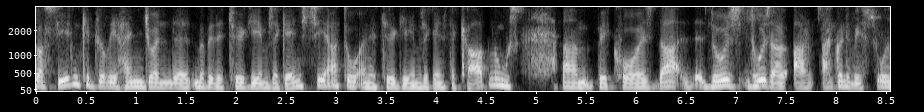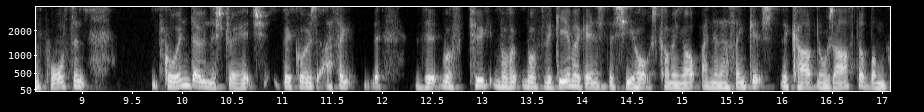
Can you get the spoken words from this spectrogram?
Our season could really hinge on the maybe the two games against Seattle and the two games against the Cardinals, um, because that those those are, are, are going to be so important going down the stretch because I think the, with two with, with, the game against the Seahawks coming up, and then I think it's the Cardinals after them,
